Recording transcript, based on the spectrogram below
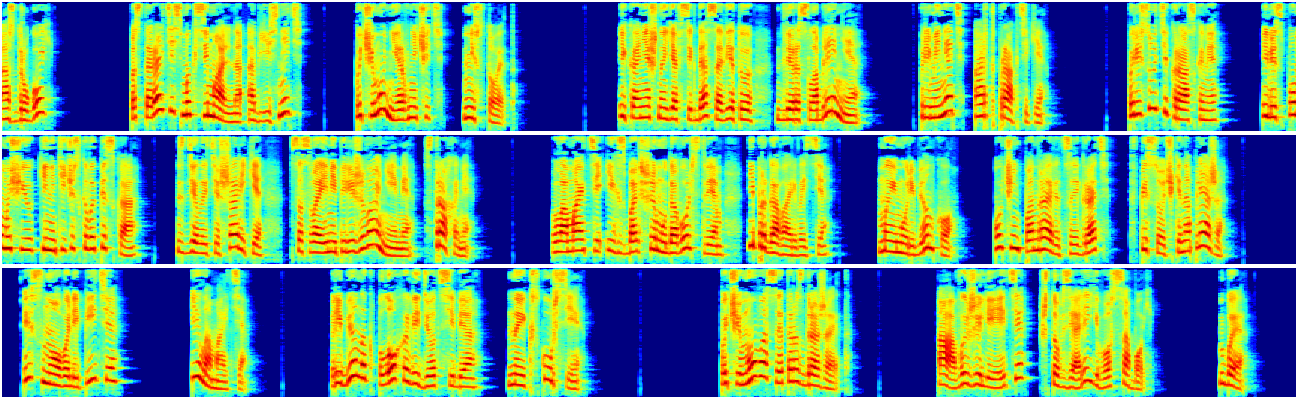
А с другой, постарайтесь максимально объяснить, почему нервничать не стоит. И, конечно, я всегда советую для расслабления применять арт-практики. Порисуйте красками или с помощью кинетического песка Сделайте шарики со своими переживаниями, страхами. Ломайте их с большим удовольствием и проговаривайте. Моему ребенку очень понравится играть в песочке на пляже. И снова лепите и ломайте. Ребенок плохо ведет себя на экскурсии. Почему вас это раздражает? А. Вы жалеете, что взяли его с собой. Б.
